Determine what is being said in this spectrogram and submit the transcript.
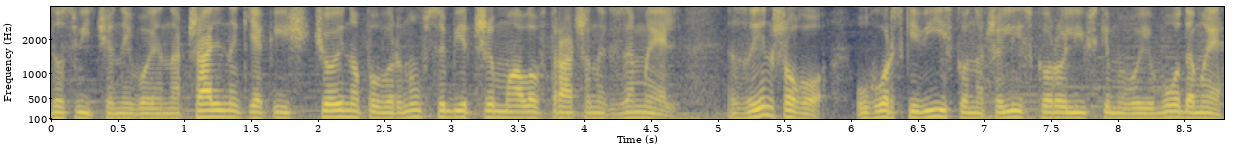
досвідчений воєначальник, який щойно повернув собі чимало втрачених земель. З іншого, угорське військо на чолі з королівськими воєводами,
